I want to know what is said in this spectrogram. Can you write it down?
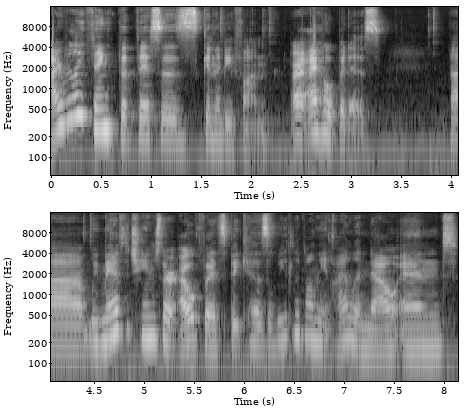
I really think that this is going to be fun. I hope it is. Uh, we may have to change their outfits because we live on the island now and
